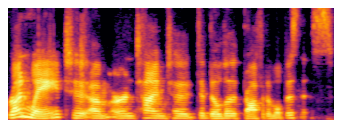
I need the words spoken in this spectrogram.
runway to um, earn time to, to build a profitable business.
